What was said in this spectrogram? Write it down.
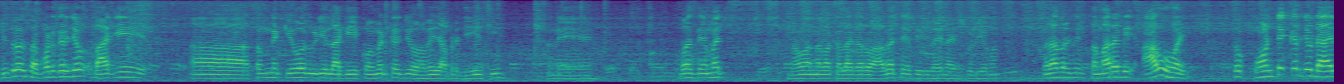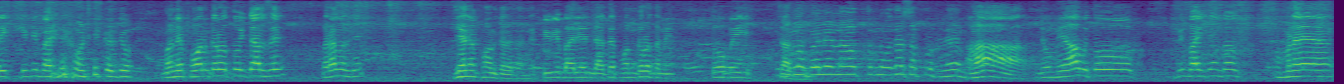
મિત્રો સપોર્ટ કરજો. બાકી તમને કેવો વીડિયો લાગે એ કોમેન્ટ કરજો. હવે જ આપણે જઈએ છીએ અને બસ એમ જ નવા નવા કલાકારો આવે છે પીપીભાઈના સ્ટુડિયોમાં. બરાબર છે? તમારે બી આવું હોય તો કોન્ટેક કરજો ડાયરેક્ટ પીપીભાઈને કોન્ટેક કરજો. મને ફોન કરો તોય ચાલશે. બરાબર છે? જેને ફોન કરે તને પીપી બારીયાને જાતે ફોન કરો તમે તો ભાઈ ચાલશે. ગુલાબભાઈને લાવો તો તમને વધારે સપોર્ટ રહે હા જો મેં આવું તો પીપીભાઈ કેમ તો હમણાં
